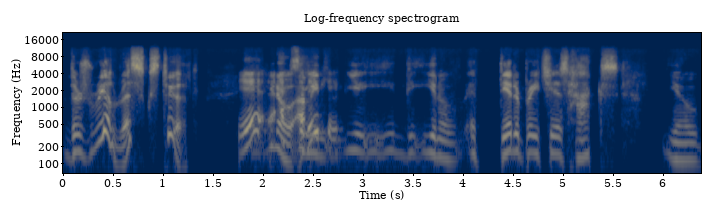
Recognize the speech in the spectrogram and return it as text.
there's real risks to it. Yeah you know absolutely. i mean you, you, you know if data breaches hacks you know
